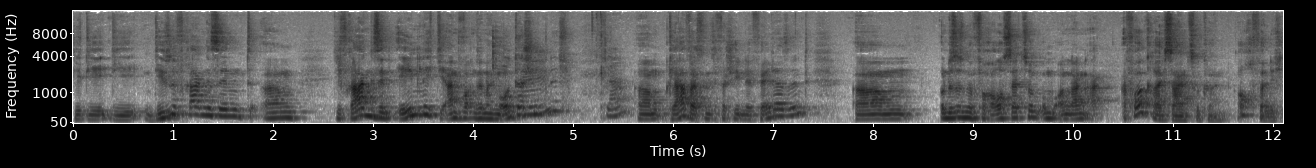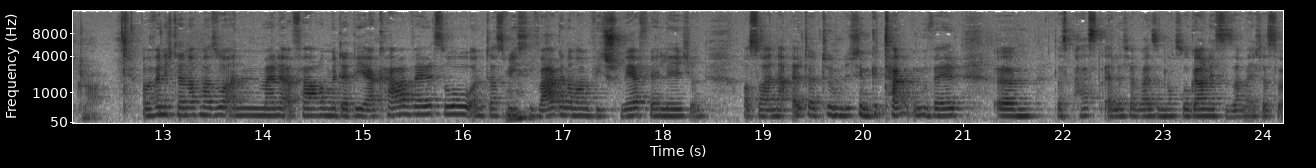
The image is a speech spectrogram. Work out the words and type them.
Die, die, die, diese Fragen sind ähm, die Fragen sind ähnlich, die Antworten sind manchmal unterschiedlich. Mhm, klar. Ähm, klar, weil es verschiedene Felder sind. Ähm, und es ist eine Voraussetzung, um online erfolgreich sein zu können. Auch völlig klar. Aber wenn ich dann nochmal so an meine Erfahrung mit der DRK-Welt so und das, wie mhm. ich sie wahrgenommen habe, wie schwerfällig und aus so einer altertümlichen Gedankenwelt, ähm, das passt ehrlicherweise noch so gar nicht zusammen. Wenn ich das äh,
